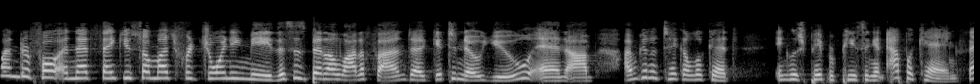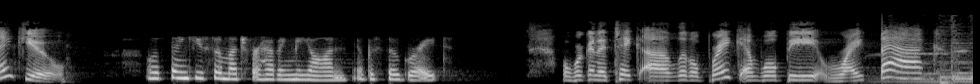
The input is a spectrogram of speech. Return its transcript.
Wonderful. Annette, thank you so much for joining me. This has been a lot of fun to get to know you and um, I'm going to take a look at English paper piecing and appliquing. Thank you. Well, thank you so much for having me on. It was so great. Well, we're going to take a little break and we'll be right back.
